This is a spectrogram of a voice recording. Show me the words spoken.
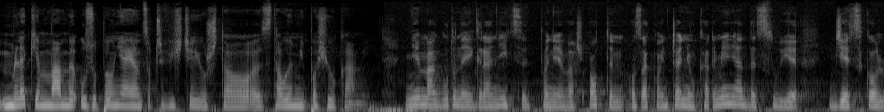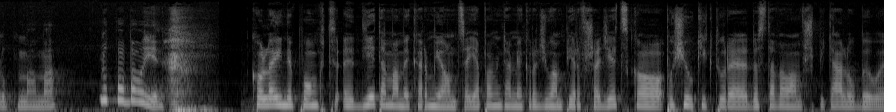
mlekiem mamy, uzupełniając oczywiście już to stałymi posiłkami. Nie ma górnej granicy, ponieważ o tym, o zakończeniu karmienia decyduje dziecko lub mama lub oboje. Kolejny punkt, y, dieta mamy karmiące. Ja pamiętam, jak rodziłam pierwsze dziecko, posiłki, które dostawałam w szpitalu były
